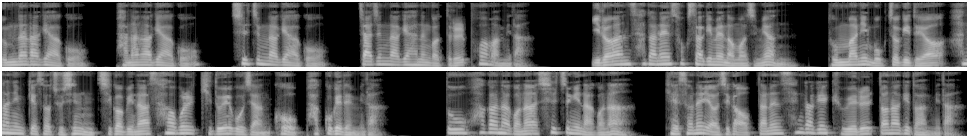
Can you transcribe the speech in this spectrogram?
음란하게 하고 반항하게 하고 실증나게 하고 짜증나게 하는 것들을 포함합니다. 이러한 사단의 속삭임에 넘어지면 돈만이 목적이 되어 하나님께서 주신 직업이나 사업을 기도해 보지 않고 바꾸게 됩니다. 또 화가 나거나 실증이 나거나 개선의 여지가 없다는 생각에 교회를 떠나기도 합니다.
